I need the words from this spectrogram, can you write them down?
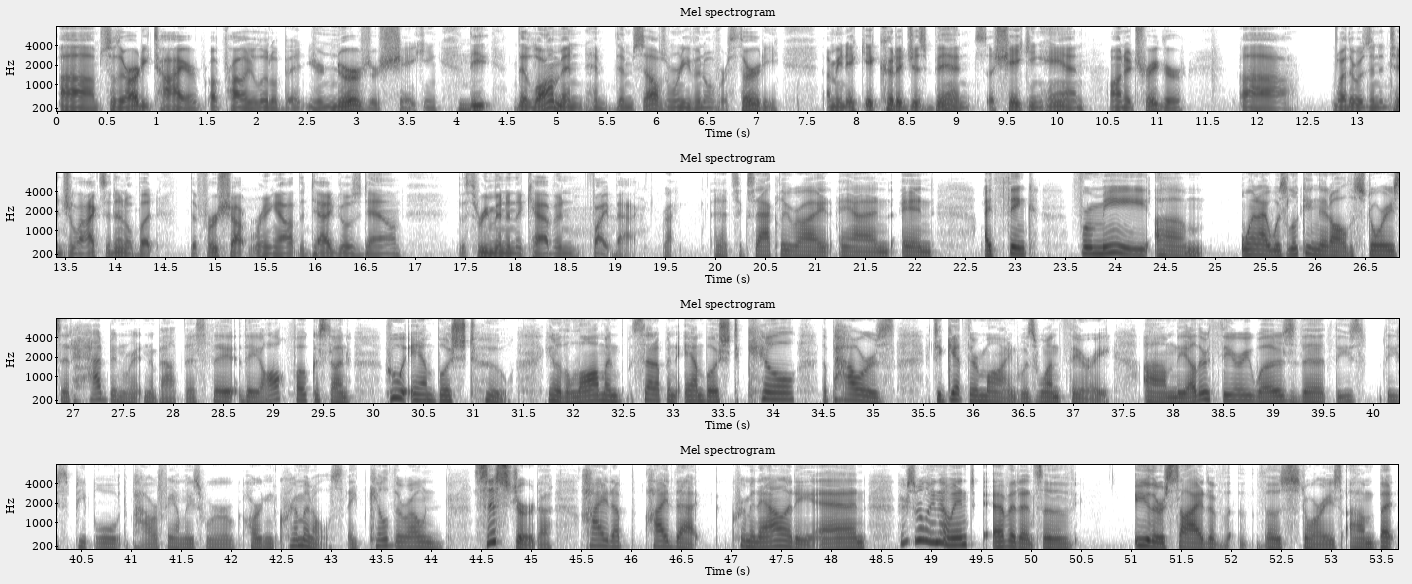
Um, so they're already tired, uh, probably a little bit. Your nerves are shaking. Mm-hmm. The the lawmen him, themselves weren't even over thirty. I mean, it, it could have just been a shaking hand on a trigger, uh, whether it was an intentional or accidental. But the first shot rang out. The dad goes down. The three men in the cabin fight back. Right. That's exactly right. And and I think for me, um, when I was looking at all the stories that had been written about this, they they all focused on who ambushed who. You know, the lawmen set up an ambush to kill the powers to get their mind was one theory. Um, the other theory was that these these people, the power families, were hardened criminals. They killed their own sister to hide up hide that criminality, and there's really no in- evidence of either side of th- those stories. Um, but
